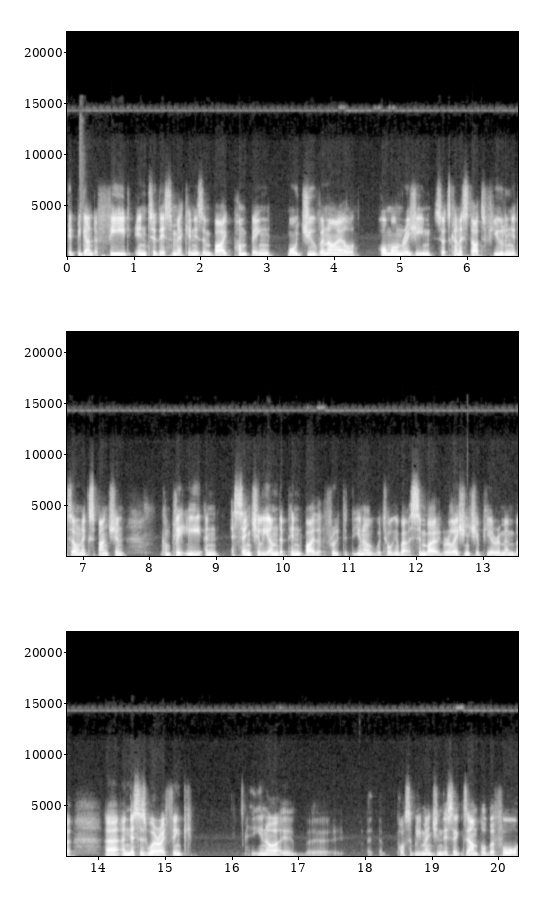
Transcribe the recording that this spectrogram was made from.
it began to feed into this mechanism by pumping more juvenile hormone regime. So it kind of starts fueling its own expansion, completely and essentially underpinned by the fruit. You know, we're talking about a symbiotic relationship here, remember? Uh, and this is where I think, you know, uh, possibly mentioned this example before.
